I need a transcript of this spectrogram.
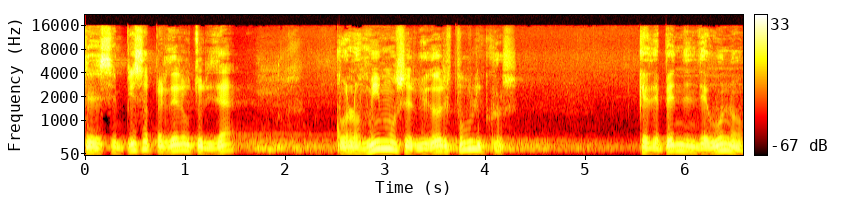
Porque se empieza a perder autoridad con los mismos servidores públicos que dependen de uno.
